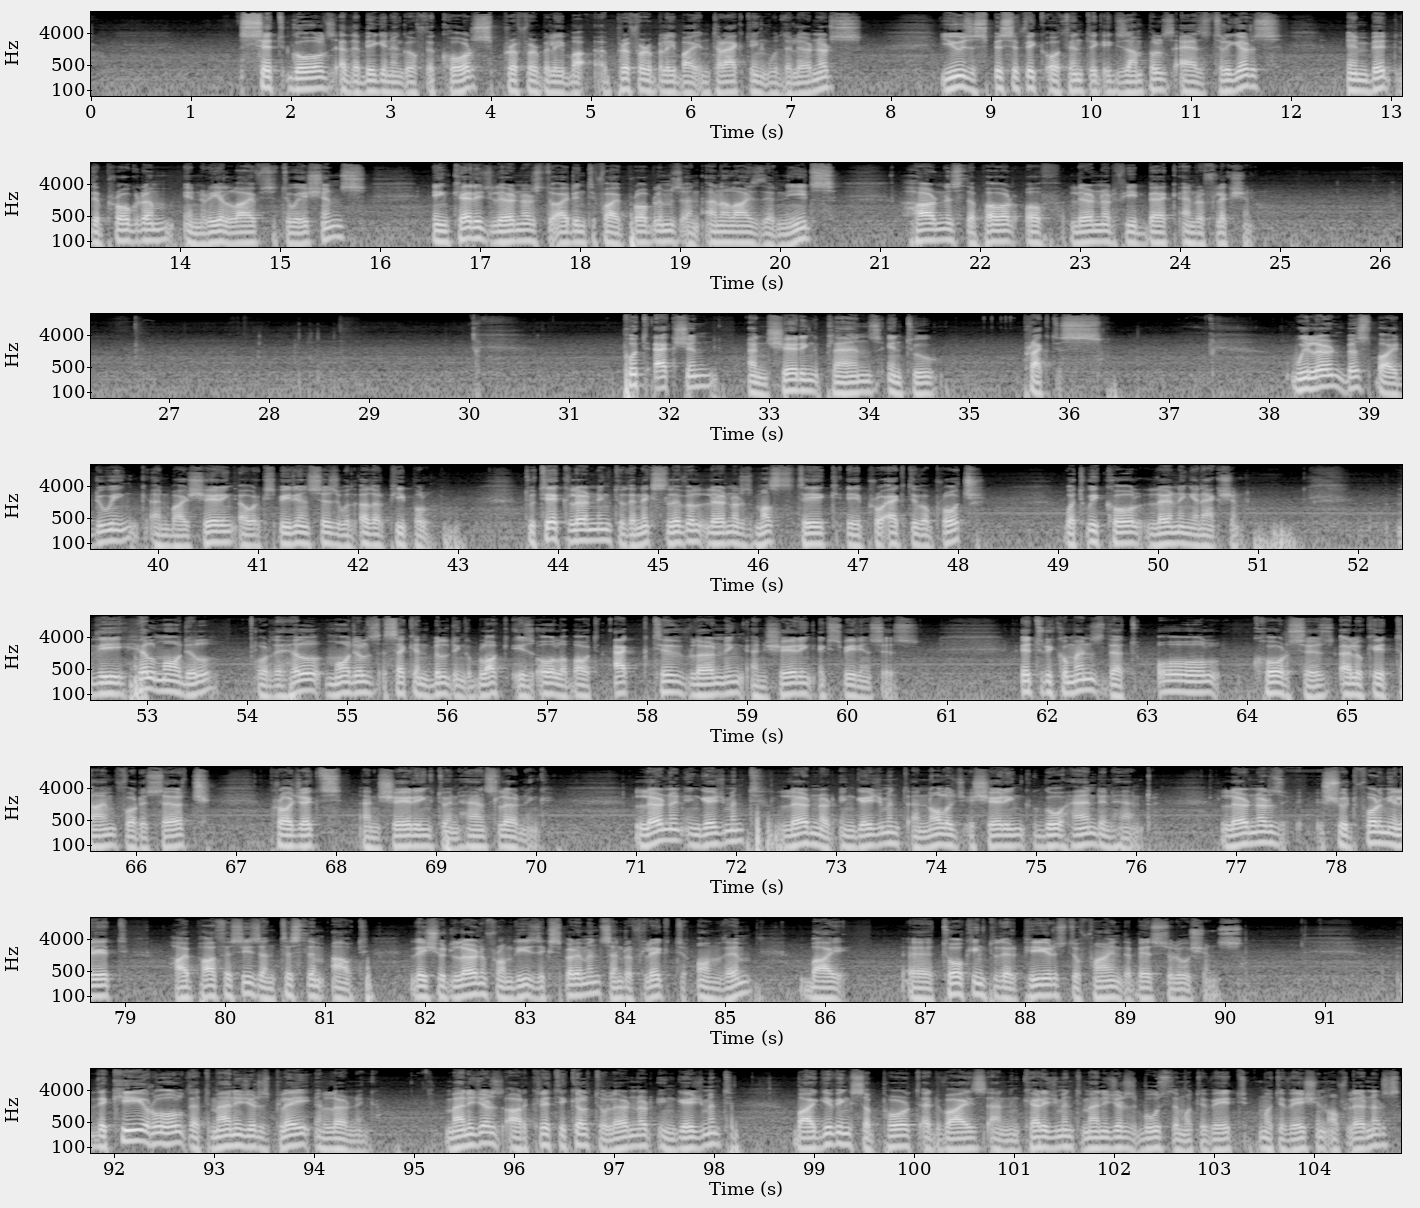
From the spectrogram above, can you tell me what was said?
set goals at the beginning of the course, preferably by, preferably by interacting with the learners, use specific authentic examples as triggers, embed the program in real life situations, encourage learners to identify problems and analyze their needs, harness the power of learner feedback and reflection. Put action and sharing plans into practice. We learn best by doing and by sharing our experiences with other people. To take learning to the next level, learners must take a proactive approach, what we call learning in action. The Hill model or the Hill model's second building block is all about active learning and sharing experiences. It recommends that all courses allocate time for research, projects, and sharing to enhance learning. Learning engagement, learner engagement, and knowledge sharing go hand in hand. Learners should formulate hypotheses and test them out they should learn from these experiments and reflect on them by uh, talking to their peers to find the best solutions. The key role that managers play in learning. Managers are critical to learner engagement. By giving support, advice, and encouragement, managers boost the motivate, motivation of learners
